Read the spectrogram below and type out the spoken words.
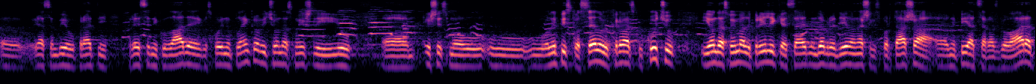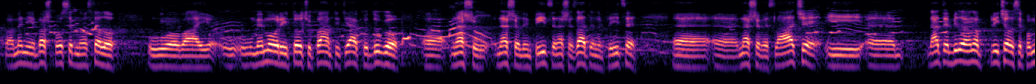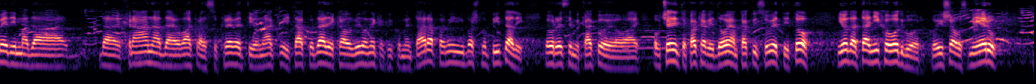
ja sam bio u pratnji predsjedniku vlade, gospodinu Plenkoviću, onda smo išli i u, išli smo u, u, olimpijsko selo, u Hrvatsku kuću i onda smo imali prilike sa jednim dobrim dijelom naših sportaša e, olimpijaca razgovarati, pa meni je baš posebno ostalo u, ovaj, u, memoriji, to ću pamtiti jako dugo, e, našu, naše olimpijice, naše zlatne olimpijice, e, naše veslače i znate, bilo je ono, pričalo se po medijima da, da je hrana, da je ovakva, da su kreveti onakvi i tako dalje, kao bilo nekakvih komentara, pa mi ih baš smo pitali, dobro recite mi kako je, ovaj, općenito kakav je dojam, kakvi su uvjeti i to, i onda taj njihov odgovor koji je išao u smjeru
